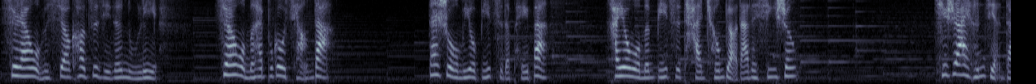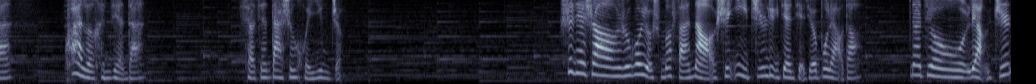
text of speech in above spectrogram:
虽然我们需要靠自己的努力，虽然我们还不够强大，但是我们有彼此的陪伴，还有我们彼此坦诚表达的心声。其实爱很简单，快乐很简单。小健大声回应着。世界上如果有什么烦恼是一支绿箭解决不了的，那就两支。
